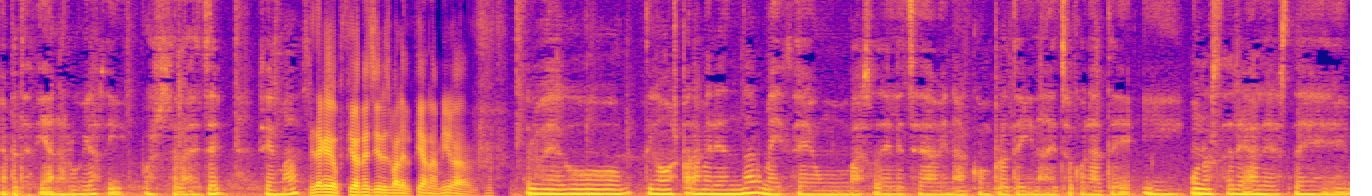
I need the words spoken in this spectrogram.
me apetecían alubias y pues se las eché, sin más. Mira que hay opciones y eres valenciana, amiga. Luego, digamos, para merendar me hice un vaso de leche de avena con proteína de chocolate y unos cereales de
